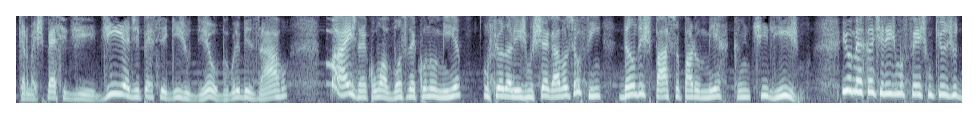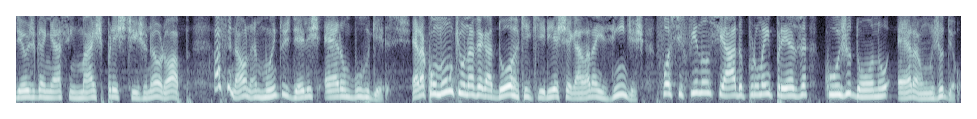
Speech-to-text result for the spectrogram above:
que era uma espécie de dia de perseguir judeu, bagulho bizarro. Mas, né, com o avanço da economia, o feudalismo chegava ao seu fim, dando espaço para o mercantilismo. E o mercantilismo fez com que os judeus ganhassem mais prestígio na Europa. Afinal, né, muitos deles eram burgueses. Era comum que o navegador que queria chegar lá nas Índias fosse financiado por uma empresa cujo dono era um judeu.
